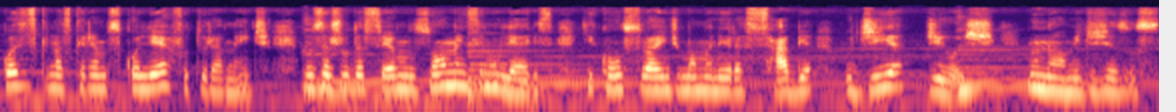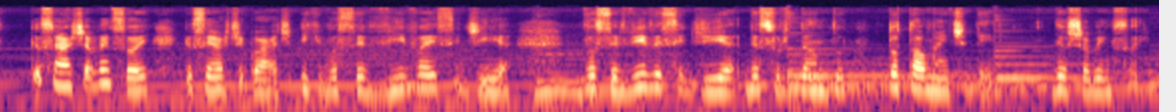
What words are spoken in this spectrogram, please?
coisas que nós queremos colher futuramente. Nos ajuda a sermos homens e mulheres que constroem de uma maneira sábia o dia de hoje. No nome de Jesus. Que o Senhor te abençoe, que o Senhor te guarde e que você viva esse dia, você viva esse dia desfrutando totalmente dele. Deus te abençoe.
